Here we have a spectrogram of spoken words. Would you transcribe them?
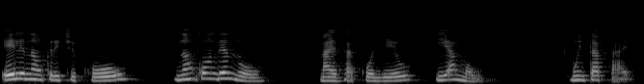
Ele não criticou, não condenou, mas acolheu e amou. Muita paz.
